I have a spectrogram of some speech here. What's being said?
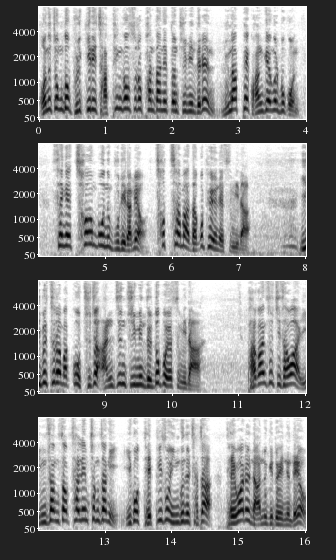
어느 정도 불길이 잡힌 것으로 판단했던 주민들은 눈앞의 광경을 보곤 생애 처음 보는 불이라며 처참하다고 표현했습니다. 입을 틀어막고 주저앉은 주민들도 보였습니다. 박완수 지사와 임상섭 산림청장이 이곳 대피소 인근을 찾아 대화를 나누기도 했는데요.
